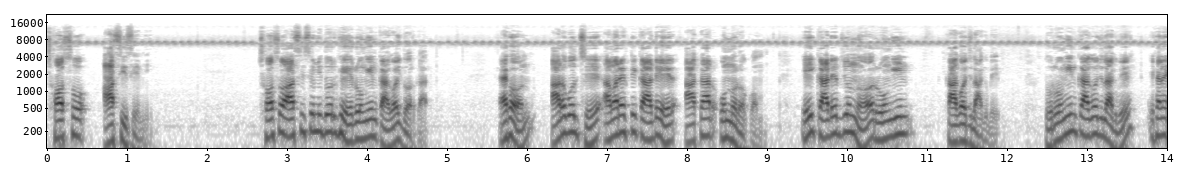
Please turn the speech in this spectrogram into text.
ছশো আশি সেমি। ছশো আশি সেমি দৈর্ঘ্যে রঙিন কাগজ দরকার। এখন আরও বলছে, আমার একটি কার্ডের আকার অন্যরকম। এই কার্ডের জন্য রঙিন কাগজ লাগবে। তো রঙিন কাগজ লাগবে। এখানে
